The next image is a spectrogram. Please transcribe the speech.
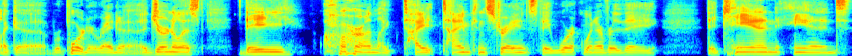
like a reporter right? A, a journalist they are on like tight time constraints. They work whenever they they can. And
